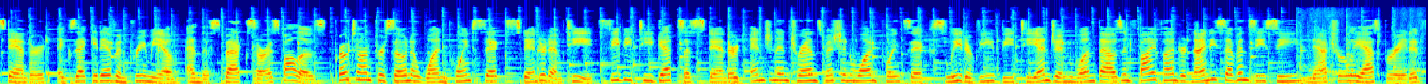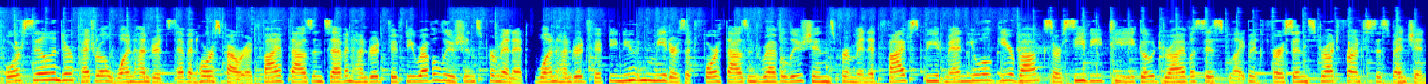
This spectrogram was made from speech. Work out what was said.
Standard, Executive and Premium, and the specs are as follows. Proton Persona 1.6 Standard MT, CVT gets a standard, engine and transmission 1.6-liter VVT engine 1597cc, naturally aspirated 4-cylinder petrol 107 horsepower at 5750 revolutions per minute, 150 newton-meters at 4000 revolutions per minute 5-speed manual gearbox or CVT Eco Drive Assist Light McPherson strut front front suspension,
